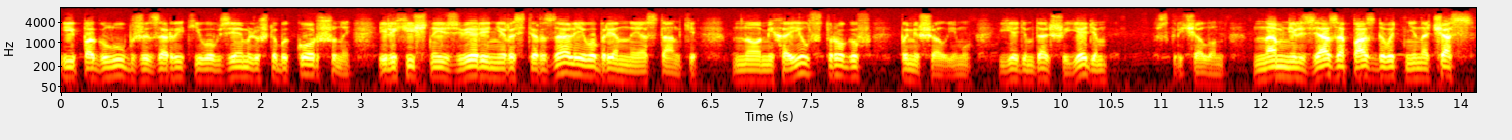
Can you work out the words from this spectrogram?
и поглубже зарыть его в землю, чтобы коршуны или хищные звери не растерзали его бренные останки. Но Михаил Строгов помешал ему. «Едем дальше, едем!» — вскричал он. «Нам нельзя запаздывать ни на час!»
